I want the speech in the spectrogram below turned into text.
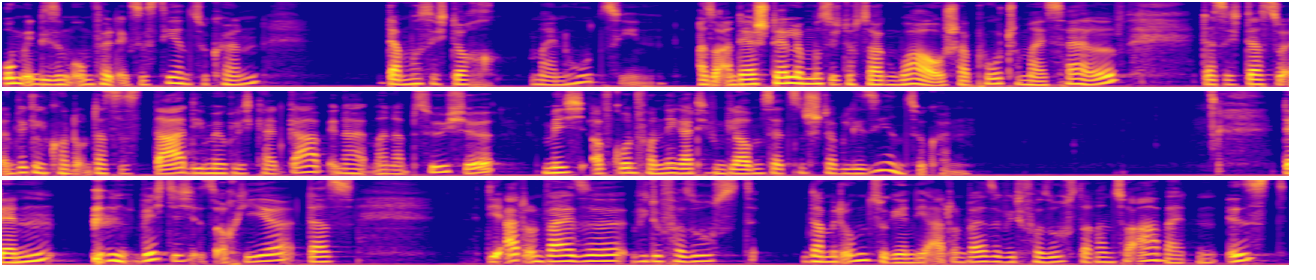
um in diesem Umfeld existieren zu können, da muss ich doch meinen Hut ziehen. Also an der Stelle muss ich doch sagen, wow, Chapeau to myself, dass ich das so entwickeln konnte und dass es da die Möglichkeit gab, innerhalb meiner Psyche, mich aufgrund von negativen Glaubenssätzen stabilisieren zu können. Denn wichtig ist auch hier, dass die Art und Weise, wie du versuchst, damit umzugehen, die Art und Weise, wie du versuchst, daran zu arbeiten, ist,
